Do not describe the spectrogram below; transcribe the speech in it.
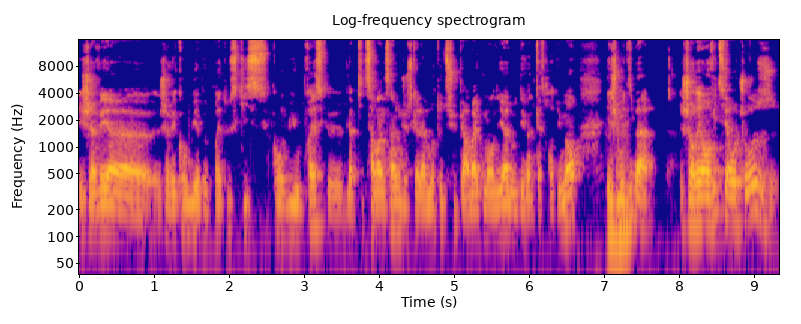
J'avais, euh, j'avais conduit à peu près tout ce qui se conduit ou presque, de la petite 125 jusqu'à la moto de Superbike mondiale ou des 24 heures du Mans. Et je me dis, bah, j'aurais envie de faire autre chose.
